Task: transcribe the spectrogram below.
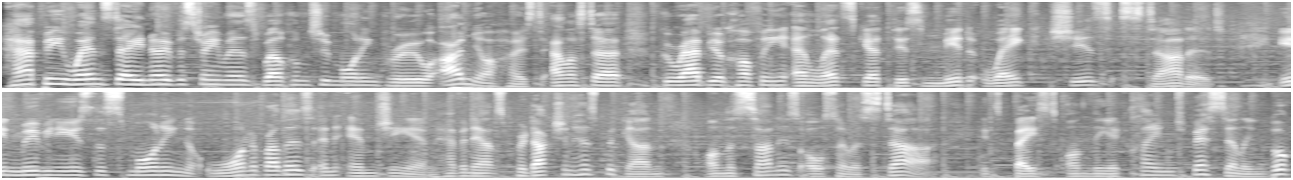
Happy Wednesday, Nova Streamers. Welcome to Morning Brew. I'm your host, Alistair. Grab your coffee and let's get this mid-wake shiz started. In movie news this morning, Warner Brothers and MGM have announced production has begun on The Sun is Also a Star. It's based on the acclaimed best-selling book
